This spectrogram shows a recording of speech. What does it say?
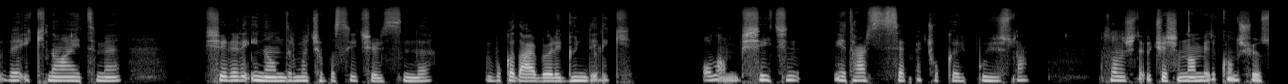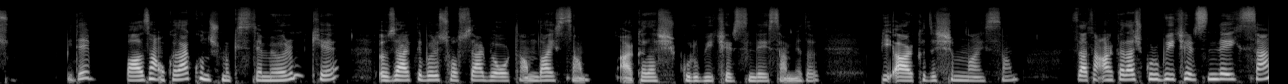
ve ikna etme, bir şeylere inandırma çabası içerisinde. Bu kadar böyle gündelik olan bir şey için yetersiz hissetmek çok garip bu yüzden. Sonuçta 3 yaşından beri konuşuyorsun. Bir de bazen o kadar konuşmak istemiyorum ki özellikle böyle sosyal bir ortamdaysam, arkadaş grubu içerisindeysem ya da bir arkadaşımlaysam zaten arkadaş grubu içerisindeysem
